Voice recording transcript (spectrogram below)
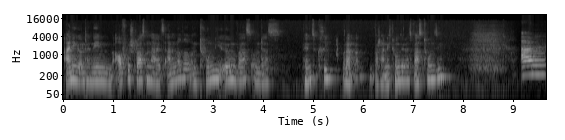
einige Unternehmen aufgeschlossener als andere und tun die irgendwas, um das hinzukriegen? Oder wahrscheinlich tun sie das. Was tun sie? Ähm,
